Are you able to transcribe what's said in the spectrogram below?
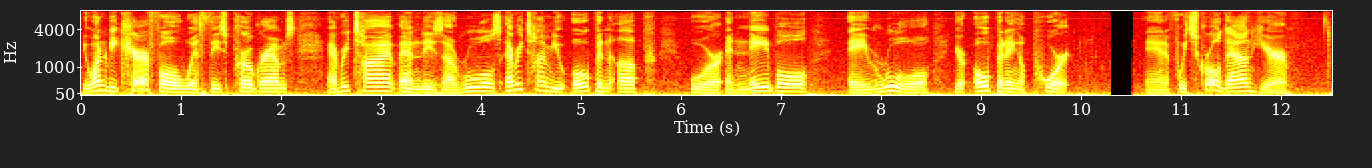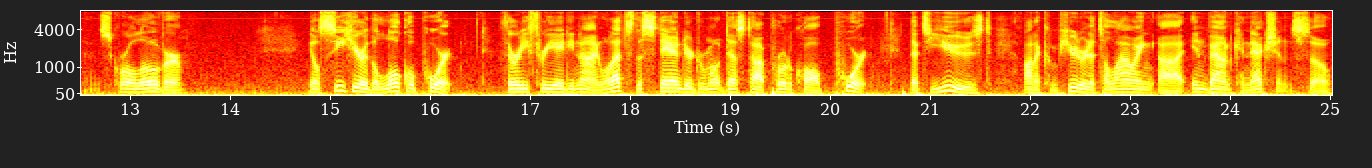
you want to be careful with these programs every time and these uh, rules every time you open up or enable a rule, you're opening a port. And if we scroll down here and scroll over, you'll see here the local port 3389. Well, that's the standard remote desktop protocol port that's used on a computer that's allowing uh, inbound connections so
